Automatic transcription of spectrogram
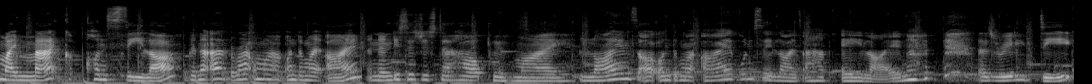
My MAC concealer. I'm gonna add right on my under my eye. And then this is just to help with my lines are under my eye. I wouldn't say lines, I have a line that's really deep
